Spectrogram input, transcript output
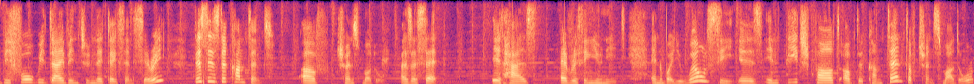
before we dive into NETEX and SIRI, this is the content of Transmodel. As I said, it has everything you need. And what you will see is in each part of the content of Transmodel,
